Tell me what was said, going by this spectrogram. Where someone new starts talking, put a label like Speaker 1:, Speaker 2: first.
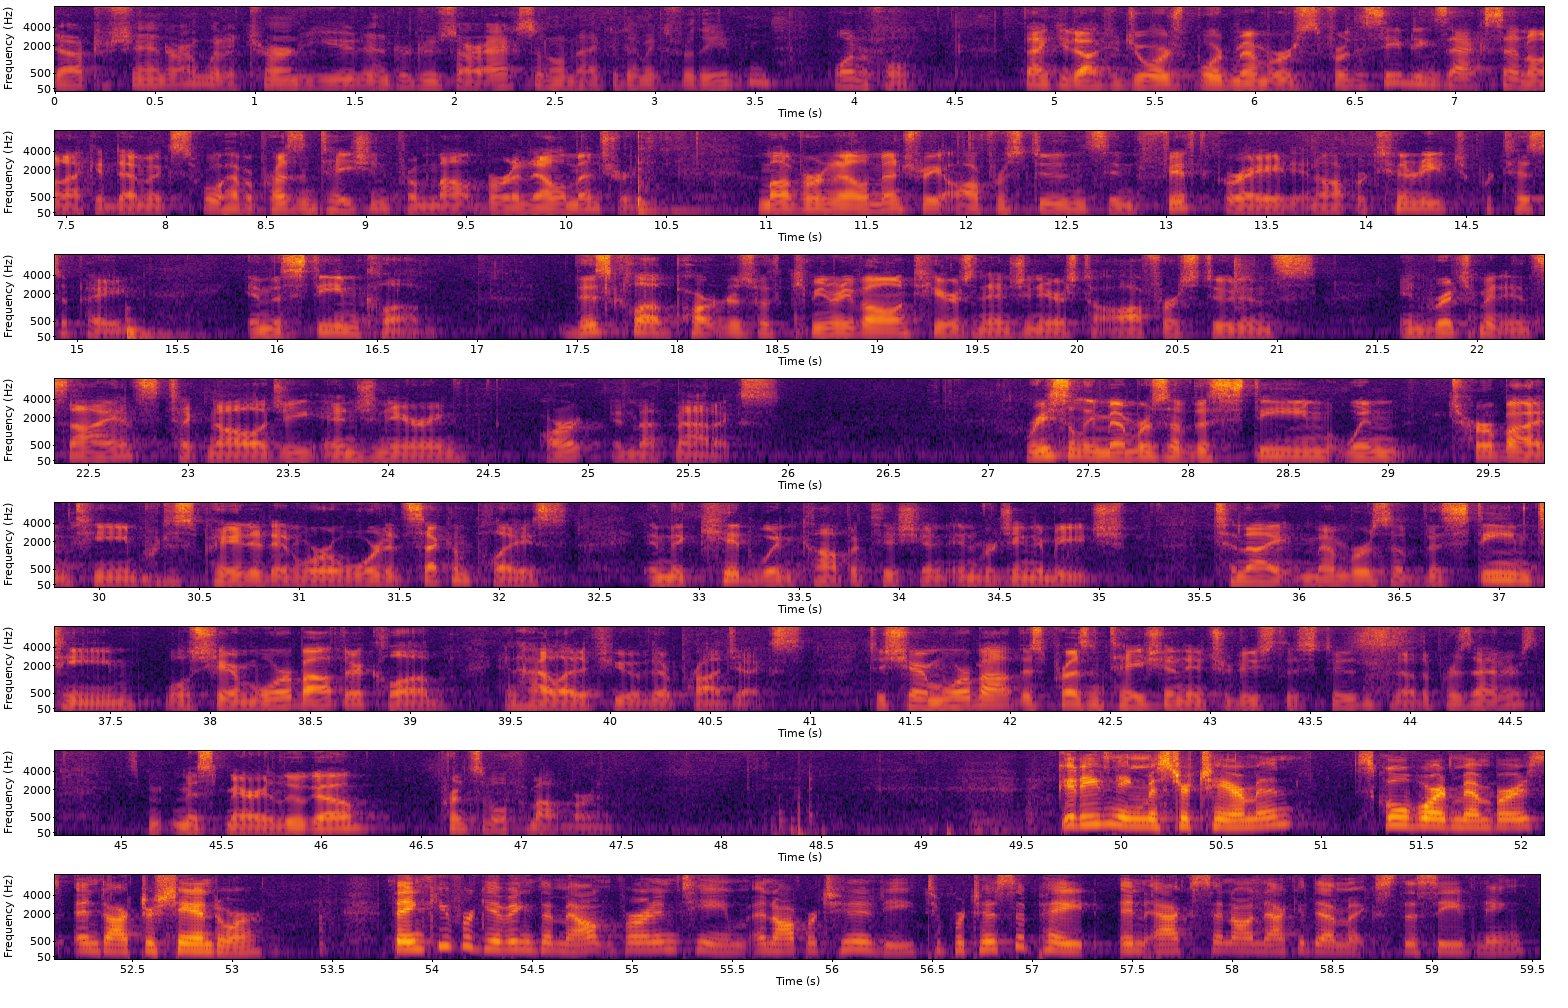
Speaker 1: Dr. Shandor. I'm going to turn to you to introduce our accent on academics for the evening.
Speaker 2: Wonderful. Thank you, Dr. George, board members. For this evening's accent on academics, we'll have a presentation from Mount Vernon Elementary. Mount Vernon Elementary offers students in fifth grade an opportunity to participate in the STEAM Club. This club partners with community volunteers and engineers to offer students enrichment in science, technology, engineering, art, and mathematics. Recently, members of the STEAM wind turbine team participated and were awarded second place in the Kidwind competition in Virginia Beach. Tonight, members of the STEAM team will share more about their club and highlight a few of their projects. To share more about this presentation and introduce the students and other presenters, Miss Mary Lugo, principal from Mount Vernon.
Speaker 3: Good evening, Mr. Chairman, school board members, and Dr. Shandor. Thank you for giving the Mount Vernon team an opportunity to participate in Accent on Academics this evening.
